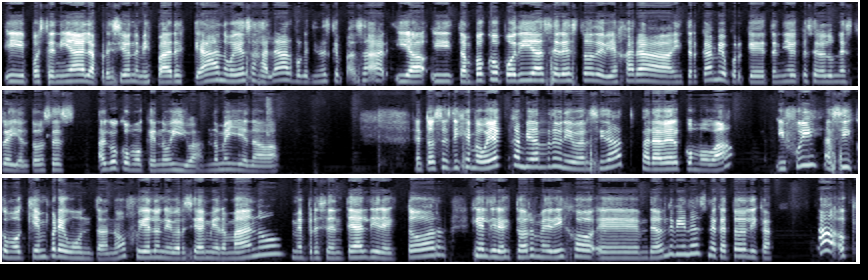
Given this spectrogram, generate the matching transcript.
y pues tenía la presión de mis padres que, ah, no vayas a jalar porque tienes que pasar. Y, y tampoco podía hacer esto de viajar a intercambio porque tenía que ser una estrella. Entonces, algo como que no iba, no me llenaba. Entonces dije, me voy a cambiar de universidad para ver cómo va. Y fui así como quien pregunta, ¿no? Fui a la universidad de mi hermano, me presenté al director y el director me dijo, eh, ¿de dónde vienes? De Católica. Ah, ok,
